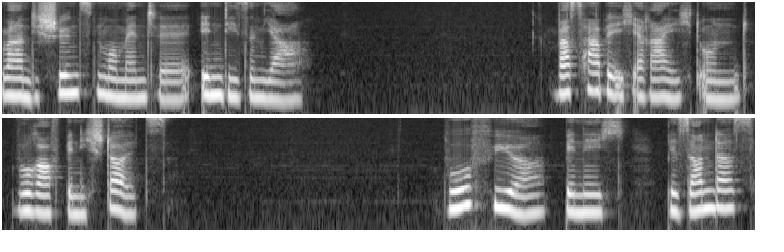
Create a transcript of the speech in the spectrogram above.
waren die schönsten Momente in diesem Jahr? Was habe ich erreicht und worauf bin ich stolz? Wofür bin ich besonders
